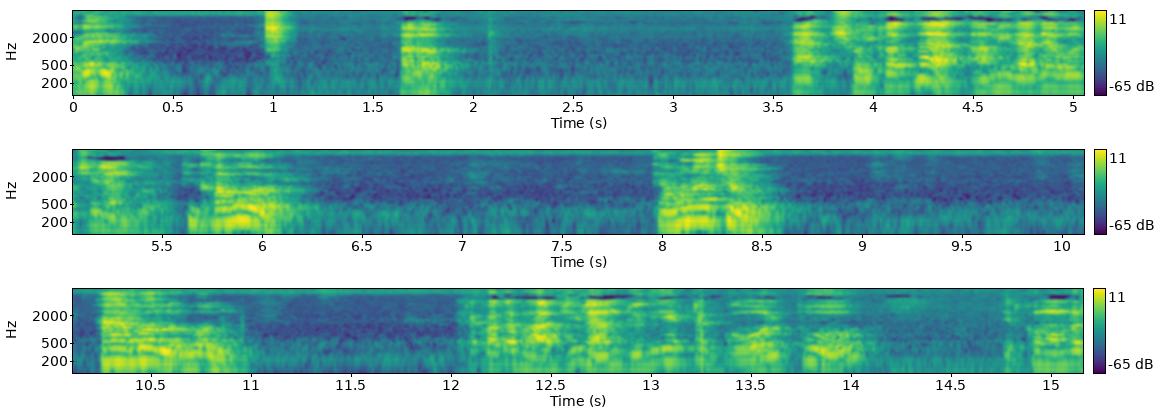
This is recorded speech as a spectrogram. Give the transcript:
আরে। হ্যালো। হ্যাঁ সৈকত দা আমি রাজা বলছিলাম গো। কি খবর? কেমন আছো? হ্যাঁ বলো বলো। একটা কথা ভাবছিলাম যদি একটা গল্প এরকম আমরা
